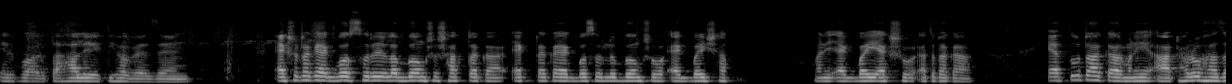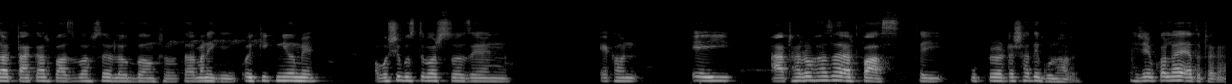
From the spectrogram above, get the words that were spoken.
এরপর তাহলে কি হবে যে একশো টাকা এক বছরের লভ্যাংশ ষাট টাকা, এক টাকা এক বছরের লভ্যাংশ এক বাই সাত মানে এক বাই একশো এত টাকা। এত টাকার মানে আঠারো হাজার টাকার পাঁচ বছরের লভ্যাংশ তার মানে কি? ঐকিক নিয়মে অবশ্যই বুঝতে পারছ যে এখন এই আঠারো হাজার আর পাঁচ এই উপরেটার সাথে গুণ হবে। হিসেব করলে হয় এত টাকা।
